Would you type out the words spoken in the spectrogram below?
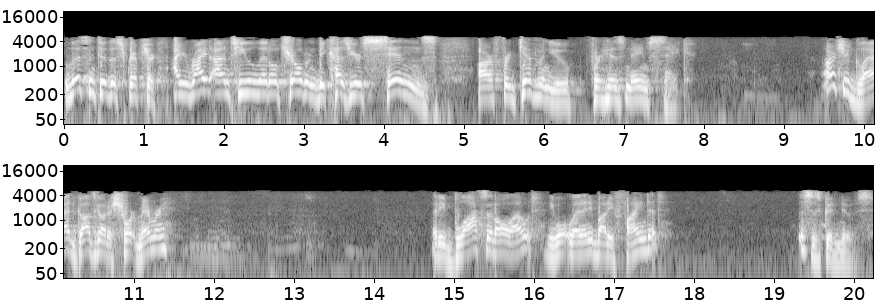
Listen to the scripture. I write unto you, little children, because your sins are forgiven you for his name's sake. Aren't you glad God's got a short memory? That he blots it all out and he won't let anybody find it. This is good news.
